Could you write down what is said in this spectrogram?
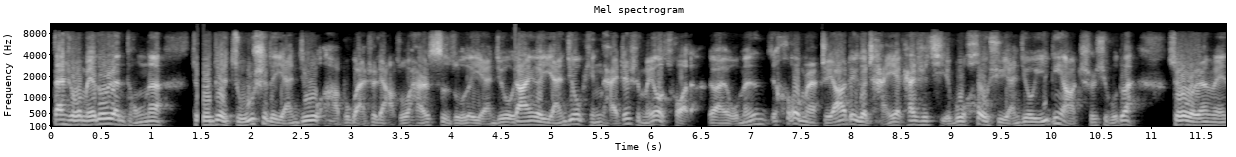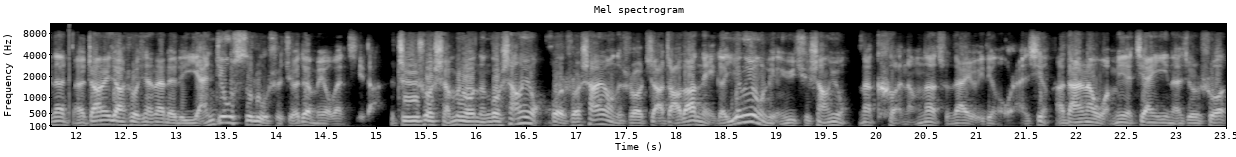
但是我们都认同呢，就是对足式的研究啊，不管是两足还是四足的研究，当一个研究平台这是没有错的，对吧？我们后面只要这个产业开始起步，后续研究一定要持续不断。所以我认为呢，呃，张威教授现在的研究思路是绝对没有问题的。至于说什么时候能够商用，或者说商用的时候找找到哪个应用领域去商用，那可能呢存在有一定偶然性啊。当然呢，我们也建议呢，就是说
